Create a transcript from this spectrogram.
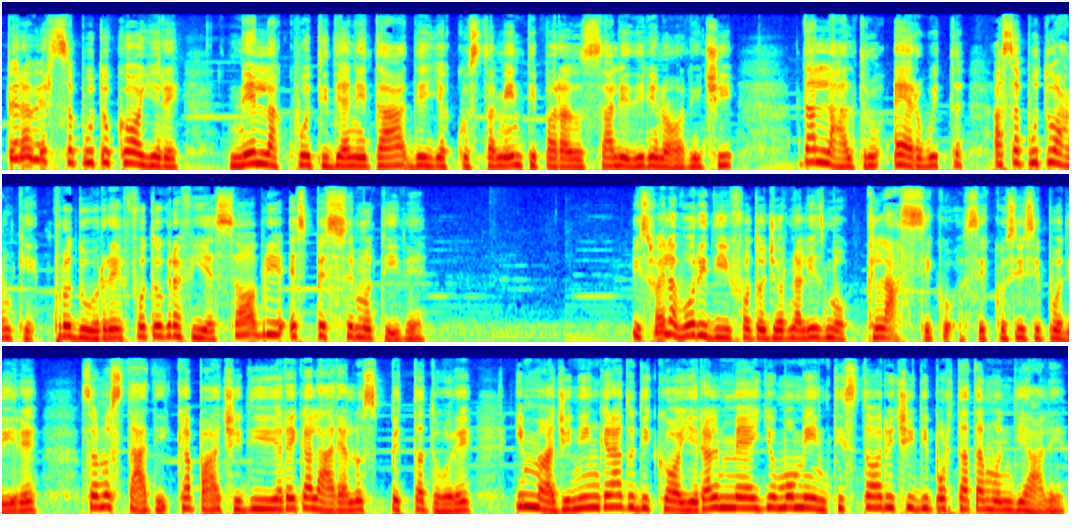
per aver saputo cogliere nella quotidianità degli accostamenti paradossali ed ironici, dall'altro Erwitt ha saputo anche produrre fotografie sobrie e spesso emotive i suoi lavori di fotogiornalismo classico, se così si può dire, sono stati capaci di regalare allo spettatore immagini in grado di cogliere al meglio momenti storici di portata mondiale.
